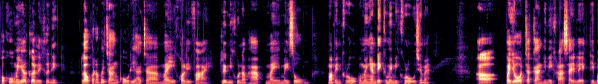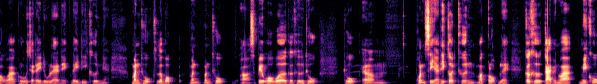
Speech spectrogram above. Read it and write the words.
พอครูไม่เยอะเกิดอะไรขึ้นอีก เราก็ต้องไปจ้างครูที่อาจจะไม่ qualify หรือมีคุณภาพไม่ไม่สูงมาเป็นครู เพราะไม่งั้นเด็กก็ไม่มีครูใช่ไหมเอ่อ ประโยชน์จากการที่มี class size เล็กที่บอกว่าครูจะได้ดูแลเด็กได้ดีขึ้นเนี่ยมันถูกระบบมันมันถูก spillover ก็คือถูกถูกผลเสียที่เกิดขึ้นมากลบเลย ก็คือกลายเป็นว่ามีครู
